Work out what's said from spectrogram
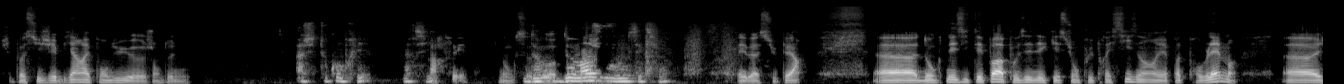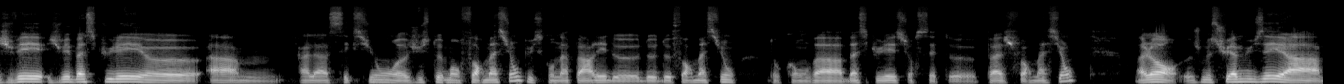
Je ne sais pas si j'ai bien répondu, euh, Jean-Denis. Ah, j'ai tout compris. Merci. Parfait. Donc, Demain, je une section. Eh bien, super. Euh, donc, n'hésitez pas à poser des questions plus précises, il hein, n'y a pas de problème. Euh, je, vais, je vais basculer à, la section justement formation, puisqu'on a parlé de, formation. Donc, on va basculer sur cette page formation. Alors, je me suis amusé à,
